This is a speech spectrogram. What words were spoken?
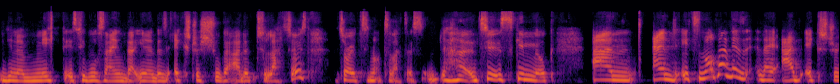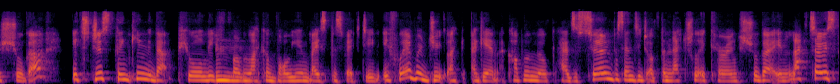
you know, myth is people saying that you know there's extra sugar added to lactose. Sorry, it's not to lactose, to skim milk. Um, and it's not that they add extra sugar. It's just thinking about purely mm. from like a volume-based perspective. If we ever do, like again, a cup of milk has a certain percentage of the naturally occurring sugar in lactose.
